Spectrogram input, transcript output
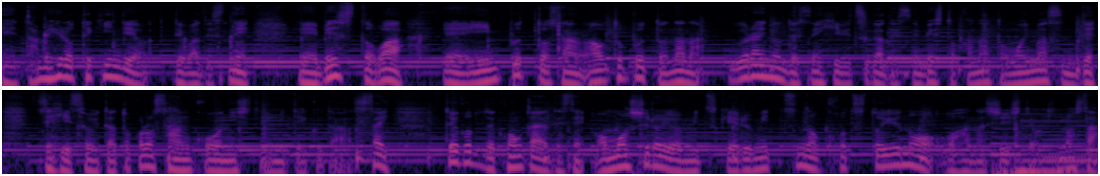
えー、ためひろ的にではではですね、えー、ベストは、えー、インプット3、アウトプット7ぐらいのですね、比率がですね、ベストかなと思いますんで、ぜひそういったところを参考にしてみてください。ということで、今回はですね、面白いを見つける3つのコツというのをお話ししておきました。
